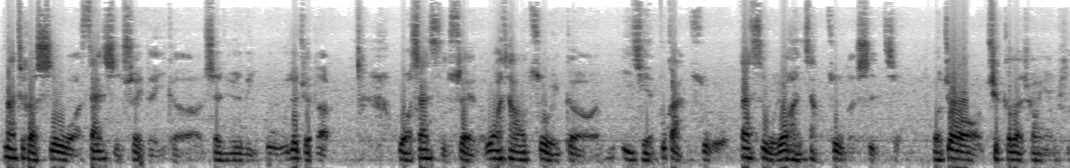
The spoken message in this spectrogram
那这个是我三十岁的一个生日礼物，我就觉得我三十岁了，我好像要做一个以前不敢做，但是我又很想做的事情，我就去割了双眼皮。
